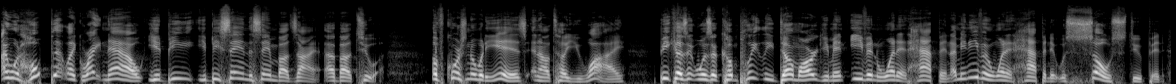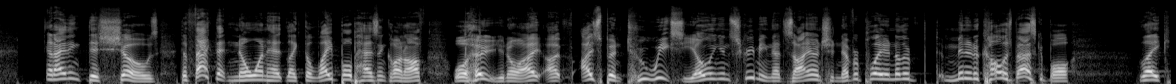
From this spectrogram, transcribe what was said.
I would hope that like right now you'd be you'd be saying the same about Zion about Tua. Of course nobody is, and I'll tell you why. Because it was a completely dumb argument even when it happened. I mean, even when it happened, it was so stupid. And I think this shows the fact that no one had like the light bulb hasn't gone off. Well, hey, you know, I I I spent two weeks yelling and screaming that Zion should never play another minute of college basketball. Like,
